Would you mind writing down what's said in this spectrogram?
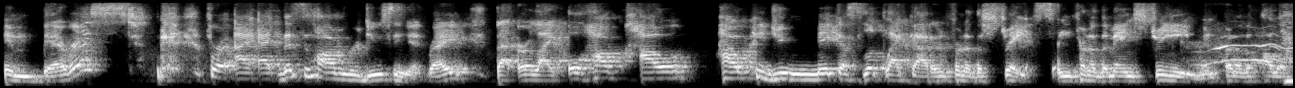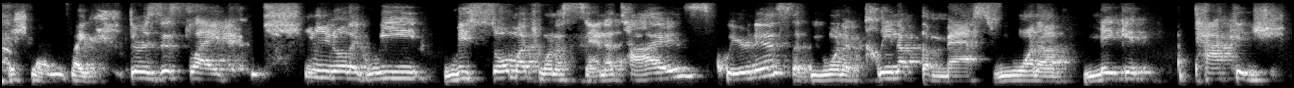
embarrassed for I, I, this is how I'm reducing it, right? That are like, oh, how how how could you make us look like that in front of the straights, in front of the mainstream, in front of the politicians? Like there's this like, you know, like we we so much want to sanitize queerness, like we want to clean up the mess, we want to make it package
